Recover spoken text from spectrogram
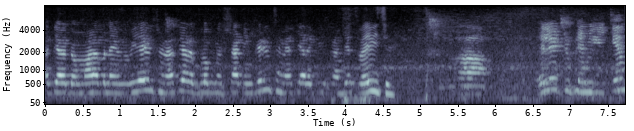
અત્યારે તો માળા બનાવીને વી આવી છું ને અત્યારે બ્લોગનું સ્ટાર્ટિંગ કર્યું છે ને અત્યારે કૃષ્ણ બેસવા આવી છે. હા. હેલો યુટ્યુબ ફેમિલી કેમ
